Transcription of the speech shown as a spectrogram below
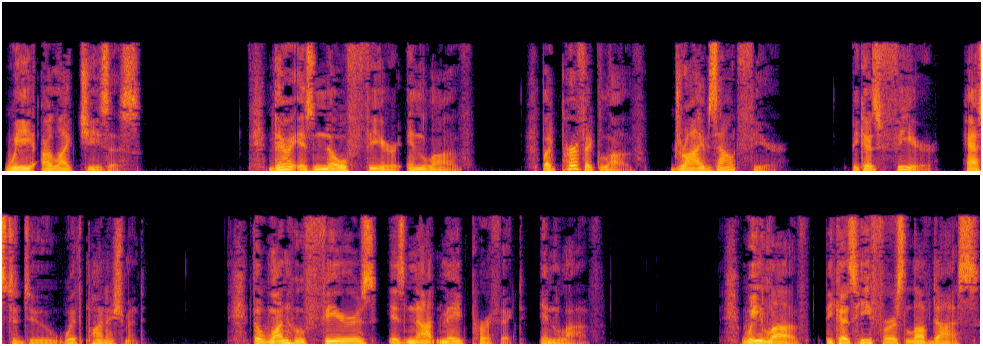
we are like jesus. There is no fear in love but perfect love drives out fear because fear has to do with punishment. The one who fears is not made perfect in love. We love because he first loved us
